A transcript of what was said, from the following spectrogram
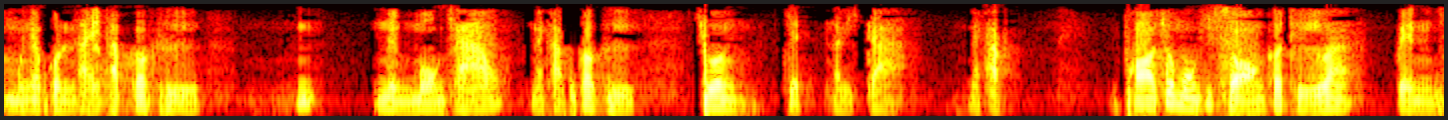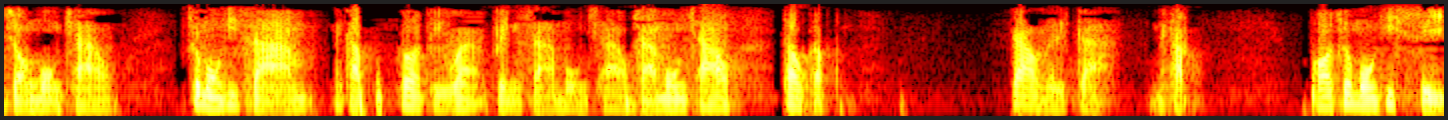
เหมือนกับคนไทยครับก็คือหนึ่งโมงเช้านะครับ ก็คือช่วงเจ็ดนาฬิกานะครับ พอชั่วโมงที่สองก็ถือว่าเป็นสองโมงเช้าชั่วโมงที่สามนะครับ ก็ถือว่าเป็นสามโมงเช้าสามโมงเช้าเท่ากับเก้านาฬิกานะครับ พอชั่วโมงที่สี่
